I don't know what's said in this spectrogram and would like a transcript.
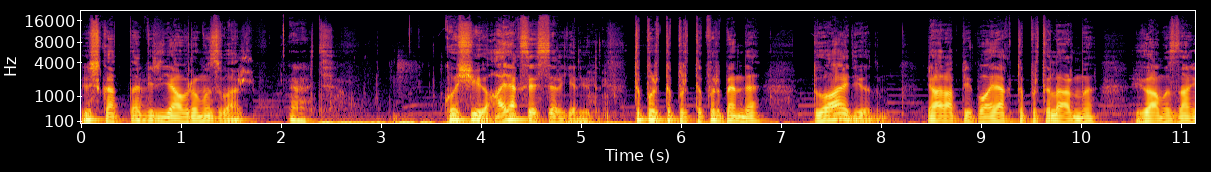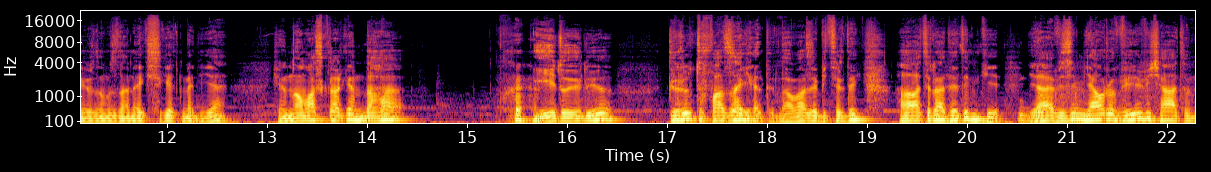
Üst katta bir yavrumuz var. Evet. Koşuyor. Ayak sesleri geliyordu. Tıpır tıpır tıpır ben de dua ediyordum. Ya Rabbi bu ayak tıpırtılarını yuvamızdan yurdumuzdan eksik etme diye. Şimdi namaz kılarken daha iyi duyuluyor. Gürültü fazla geldi. Namazı bitirdik. Hatıra dedim ki ya bizim yavru büyümüş hatun.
